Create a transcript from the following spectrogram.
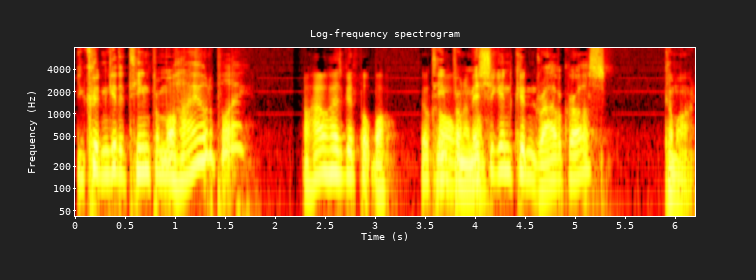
you couldn't get a team from Ohio to play. Ohio has good football. Go team from of them. Michigan couldn't drive across. Come on.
